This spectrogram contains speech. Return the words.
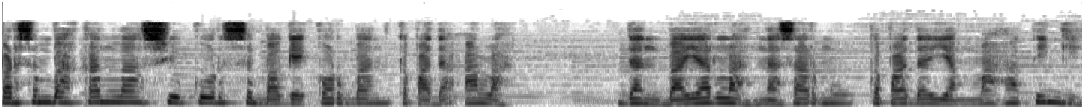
Persembahkanlah syukur sebagai korban kepada Allah dan bayarlah nasarmu kepada yang maha tinggi.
